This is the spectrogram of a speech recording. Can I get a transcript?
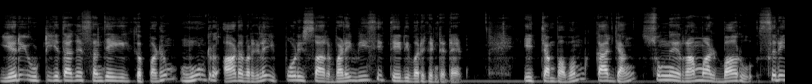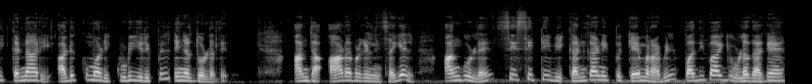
எரியூட்டியதாக சந்தேகிக்கப்படும் மூன்று ஆடவர்களை போலீசார் வலைவீசி தேடி வருகின்றனர். இச்சம்பவம் காஜாங் சுங்கை ராமால் பாரு ஸ்ரீ கண்ணாரி அடுக்குமாடி குடியிருப்பில் நிகழ்ந்துள்ளது. அந்த ஆடவர்களின் செயல் அங்குள்ள சிசிடிவி கண்காணிப்பு கேமராவில் பதிவாகி உள்ளதாக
